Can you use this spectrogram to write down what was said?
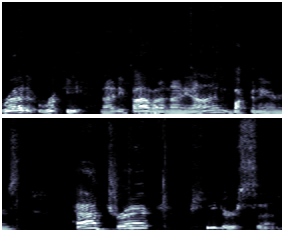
red rookie, 95 out of 99, Buccaneers. Patrick Peterson.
